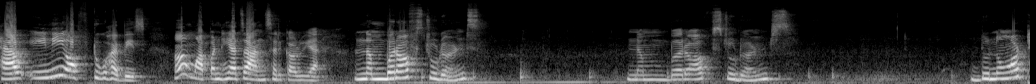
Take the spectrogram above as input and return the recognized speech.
have any of two hobbies? हां मग आपण ह्याचा आन्सर काढूया. Number of students number of students do not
